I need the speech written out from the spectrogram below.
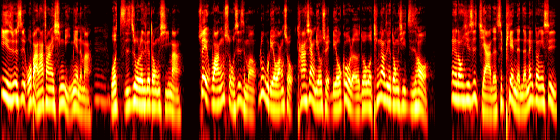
意思就是我把它放在心里面了嘛，嗯，我执着了这个东西嘛。所以王所是什么？入流王所，它像流水流过了耳朵。我听到这个东西之后，那个东西是假的，是骗人的，那个东西是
